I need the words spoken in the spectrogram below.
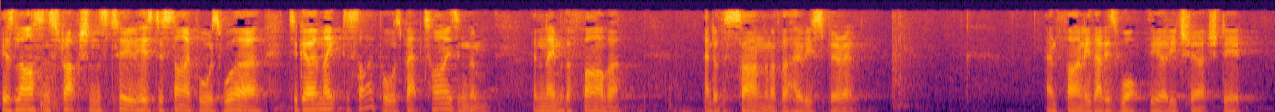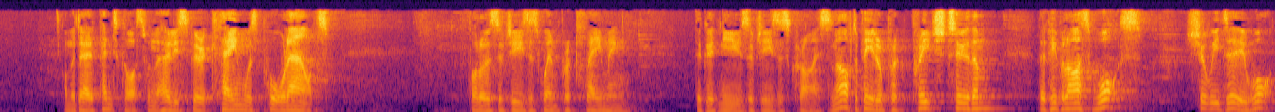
His last instructions to his disciples were to go and make disciples, baptizing them in the name of the Father and of the Son and of the Holy Spirit. And finally, that is what the early church did. On the day of Pentecost, when the Holy Spirit came, was poured out followers of Jesus went proclaiming the good news of Jesus Christ. And after Peter pre- preached to them, the people asked, What shall we do? What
